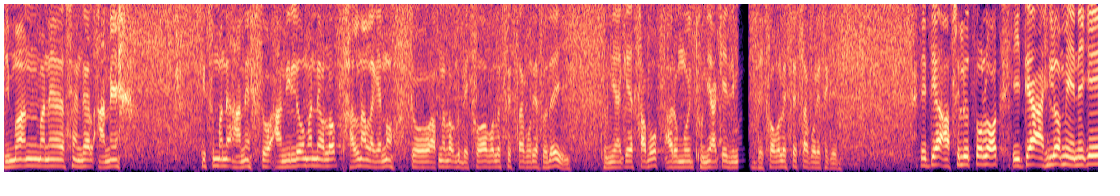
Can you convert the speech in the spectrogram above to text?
যিমান মানে চেণ্ডেল আনে কিছুমানে আনে তো আনিলেও মানে অলপ ভাল নালাগে ন? তো আপোনালোকক দেখুৱাবলৈ চেষ্টা কৰি আছোঁ দেই। ধুনীয়াকৈ চাব আৰু মই ধুনীয়াকৈ যিমান দেখুৱাবলৈ চেষ্টা কৰি থাকিম। তেতিয়া আছিলোঁ তলত এতিয়া আহিলোঁ আমি এনেকৈ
